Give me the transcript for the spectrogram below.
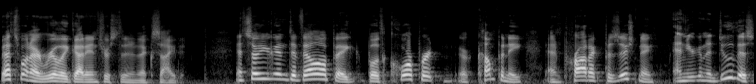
that's when I really got interested and excited. And so you're going to develop a both corporate or company and product positioning, and you're going to do this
